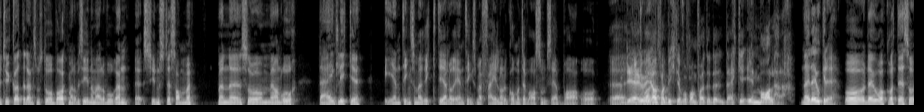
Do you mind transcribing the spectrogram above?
betyr ikke at det er den som står bak meg eller ved siden av meg, eller hvor enn, eh, syns det samme. Men eh, så med andre ord, det er egentlig ikke én ting som er riktig, eller én ting som er feil når det kommer til hva som ser bra og eh, Det er jo iallfall viktig å få fram, for at det, det er ikke en mal her. Nei, det er jo ikke det. Og det er jo akkurat det, så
